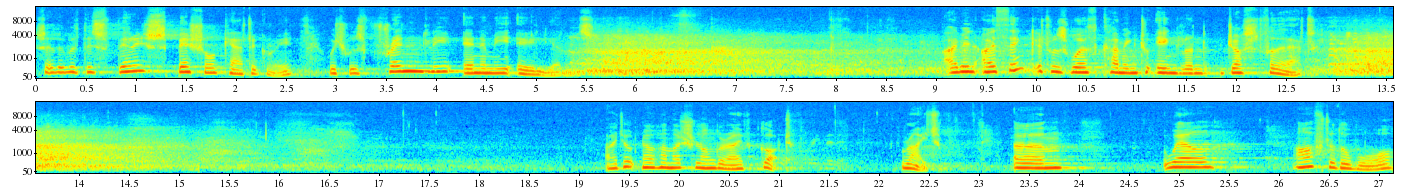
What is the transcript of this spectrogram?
So there was this very special category, which was friendly enemy aliens. I mean, I think it was worth coming to England just for that. I don't know how much longer I've got. Right. Um, well, after the war,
